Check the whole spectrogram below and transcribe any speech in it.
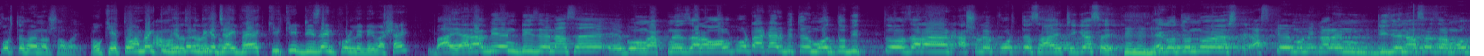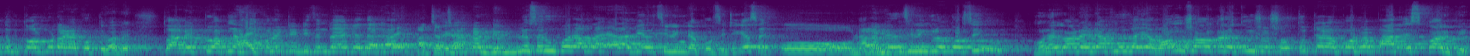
করতে পারে না সবাই। ওকে তো আমরা একটু ভেতরের দিকে যাই। ভাইয়া কি কি ডিজাইন করলেন এই বাসায়? ভাই অ্যারাবিয়ান ডিজাইন আছে এবং আপনি যারা অল্প টাকার ভিতরে মধ্যবিত্ত যারা আসলে করতে চায় ঠিক আছে? এগোর জন্য আজকে মনে করেন ডিজাইন আছে যারা মধ্যবিত্ত অল্প টাকায় করতে পারবে। তো আগে একটু আপনার হাই কোয়ালিটির ডিজাইনটা আগে দেখাই। আচ্ছা, আচ্ছা। একটা ডিবলিউস এর উপরে আমরা অ্যারাবিয়ান সিলিংটা করছি ঠিক আছে? ও অ্যারাবিয়ান সিলিংগুলো করছি। মনে করেন এটা আপনি যাই রং সহকারে দুইশো সত্তর টাকা পড়বে পার স্কোয়ার ফিট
